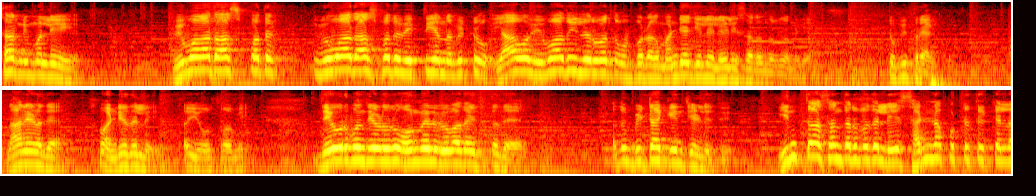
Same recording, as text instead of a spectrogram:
ಸರ್, ನಿಮ್ಮಲ್ಲಿ ವಿವಾದಾಸ್ಪದ ವಿವಾದಾಸ್ಪದ ವ್ಯಕ್ತಿಯನ್ನು ಬಿಟ್ಟು ಯಾವ ವಿವಾದ ಇಲ್ಲಿರುವಂಥ ಒಬ್ಬರ ಮಂಡ್ಯ ಜಿಲ್ಲೆಯಲ್ಲಿ ಹೇಳಿ ಸರ್ ಅಂದರು ನನಗೆ. ಟು ಬಿ ಫ್ರ್ಯಾಂಕ್ ನಾನು ಹೇಳಿದೆ, ಮಂಡ್ಯದಲ್ಲಿ, ಅಯ್ಯೋ ಸ್ವಾಮಿ, ದೇವರು ಬಂದು ಹೇಳಿದ್ರು ಅವನ ಮೇಲೆ ವಿವಾದ ಇರ್ತದೆ. ಅದನ್ನು ಬಿಟ್ಟಾಕಿ ಅಂತ ಹೇಳಿದ್ವಿ. ಇಂಥ ಸಂದರ್ಭದಲ್ಲಿ ಸಣ್ಣ ಪುಟ್ಟದಕ್ಕೆಲ್ಲ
